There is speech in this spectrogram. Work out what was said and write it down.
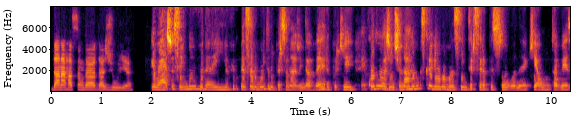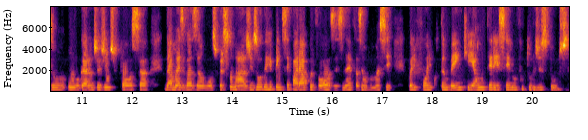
da narração da, da Júlia. Eu acho, sem dúvida, e eu fico pensando muito no personagem da Vera, porque quando a gente narra, eu nunca escrevi um romance em terceira pessoa, né, que é um talvez um, um, lugar onde a gente possa dar mais vazão aos personagens, ou de repente separar por vozes, né, fazer um romance polifônico também, que é um interesse aí no futuro de estudos,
